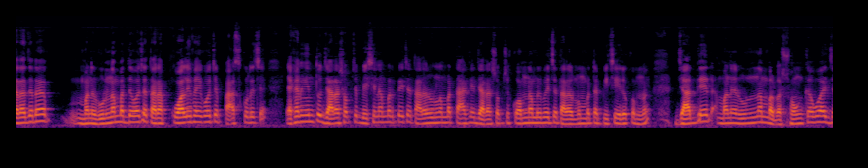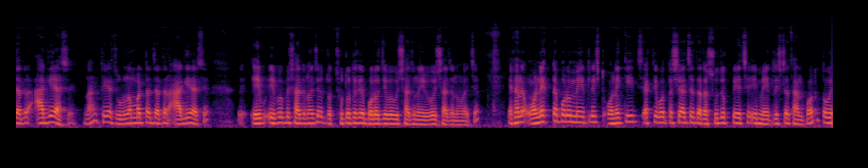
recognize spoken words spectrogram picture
যারা যারা মানে রুল নাম্বার দেওয়া আছে, তারা কোয়ালিফাই করেছে পাস করেছে। এখানে কিন্তু যারা সবচেয়ে বেশি নাম্বার পেয়েছে, তারা রুল নাম্বারটা আগে, যারা সবচেয়ে কম নাম্বার পেয়েছে, তারা রুল নাম্বারটা পিছিয়ে এরকম নয়। যাদের মানে রুল নাম্বার বা সংখ্যা ওয়াইজ যাদের আগে আসে, না? ঠিক আছে? রুল নাম্বারটা যাদের আগে আসে এইভাবে সাজানো হয়েছে। ছোটো থেকে বড় যেভাবে সাজানো, এইভাবে সাজানো হয়েছে। এখানে অনেকটা বড় মেরিট লিস্ট অনেকেই চাকরি প্রত্যাশী আছে, তারা সুযোগ পেয়েছে এই মেরিট লিস্টে স্থান পাওয়ার। তবে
